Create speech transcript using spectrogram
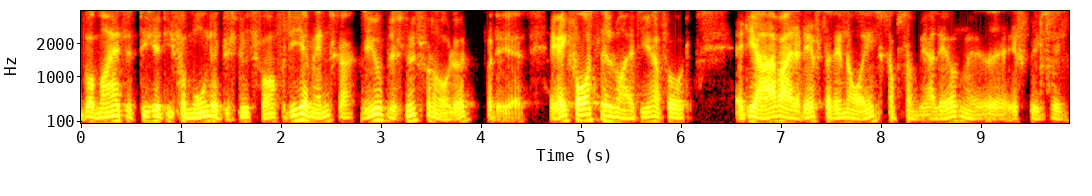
hvor meget de her de får er blevet snydt for. For de her mennesker, de er jo blevet snydt for noget løn. For det, jeg kan ikke forestille mig, at de har fået, at de har arbejdet efter den overenskomst, som vi har lavet med øh, FBC.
